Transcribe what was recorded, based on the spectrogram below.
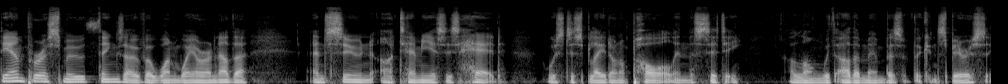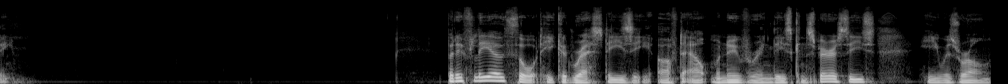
The emperor smoothed things over one way or another, and soon Artemius's head was displayed on a pole in the city, along with other members of the conspiracy. But if Leo thought he could rest easy after outmaneuvering these conspiracies, he was wrong.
